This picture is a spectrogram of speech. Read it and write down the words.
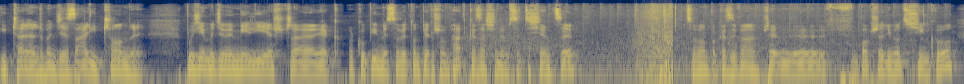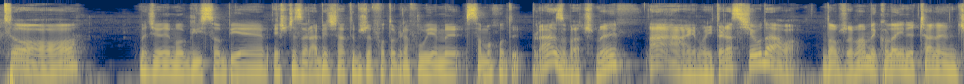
i challenge będzie zaliczony. Później będziemy mieli jeszcze, jak kupimy sobie tą pierwszą chatkę za 700 tysięcy, co wam pokazywałem w, w poprzednim odcinku, to będziemy mogli sobie jeszcze zarabiać na tym, że fotografujemy samochody. Pra, zobaczmy. A, no i teraz się udało. Dobrze, mamy kolejny challenge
